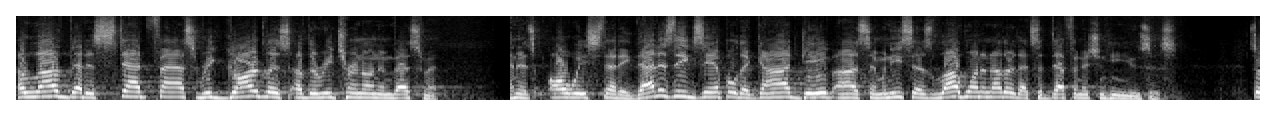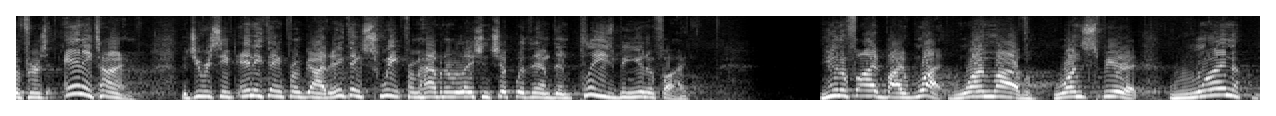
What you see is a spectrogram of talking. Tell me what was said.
A love that is steadfast regardless of the return on investment and it's always steady. That is the example that God gave us. And when He says love one another, that's the definition He uses. So if there's any time that you received anything from God, anything sweet from having a relationship with Him, then please be unified. Unified by what? One love, one spirit, one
